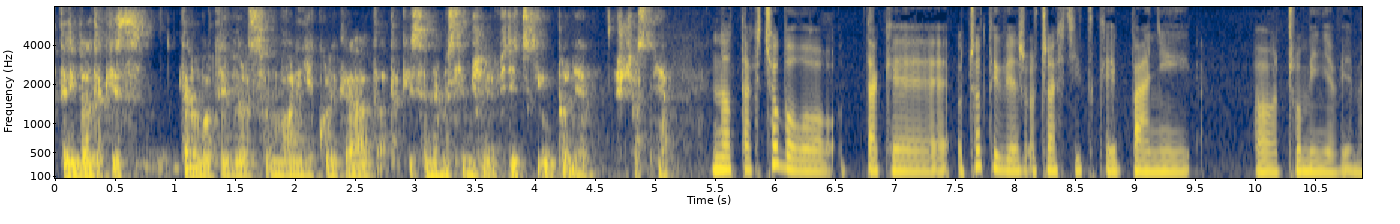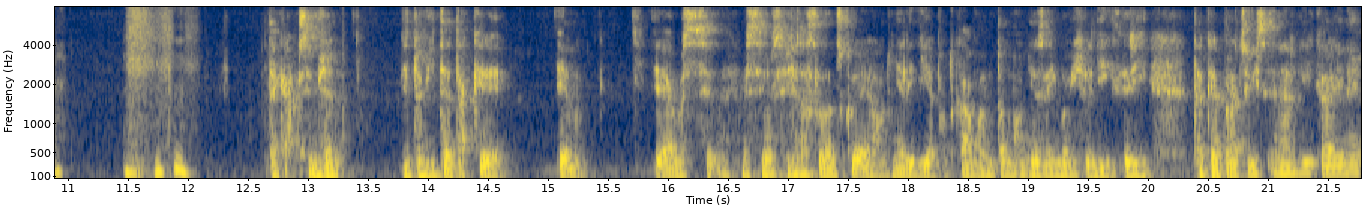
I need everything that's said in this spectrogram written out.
který byl taky, ten motiv byl sfilmovaný několikrát a taky si nemyslím, že vždycky úplně šťastně. No tak čo bolo také, čo ty vieš o čachtické paní, čo my nevieme? tak já myslím, že vy to víte taky. Je, já myslím, myslím si, že na Slovensku je hodně lidí a potkávám tam hodně zajímavých lidí, kteří také pracují s energií krajiny.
